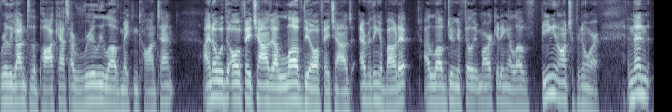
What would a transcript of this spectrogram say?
really got into the podcast. I really love making content. I know with the OFA challenge, I love the OFA challenge, everything about it. I love doing affiliate marketing. I love being an entrepreneur. And then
